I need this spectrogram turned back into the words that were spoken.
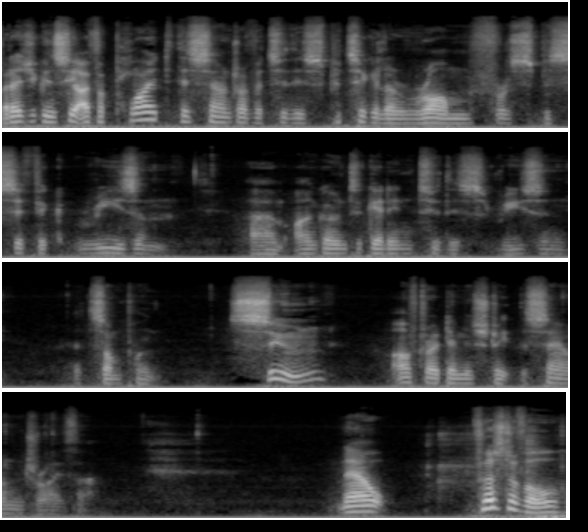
But as you can see, I've applied this sound driver to this particular ROM for a specific reason. Um, I'm going to get into this reason at some point soon after I demonstrate the sound driver. Now, first of all,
